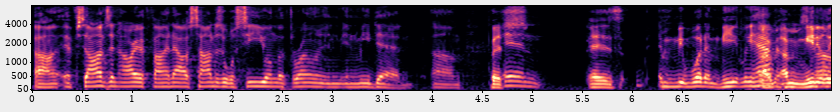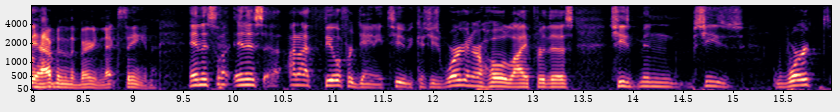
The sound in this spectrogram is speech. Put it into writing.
uh, if Sansa and Arya find out, Sansa will see you on the throne and, and me dead. Um, Which and is what immediately um, happened? immediately happened in the very next scene. and it's and it's and I feel for Danny too because she's working her whole life for this. She's been she's worked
